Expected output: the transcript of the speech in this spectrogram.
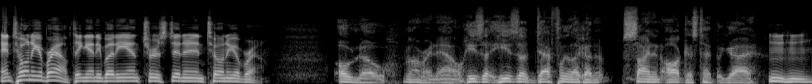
Antonio Brown. Think anybody interested in Antonio Brown? Oh no, not right now. He's a he's a definitely like a sign in August type of guy. Mm-hmm.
